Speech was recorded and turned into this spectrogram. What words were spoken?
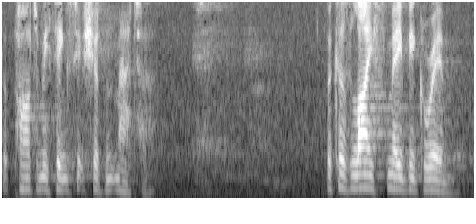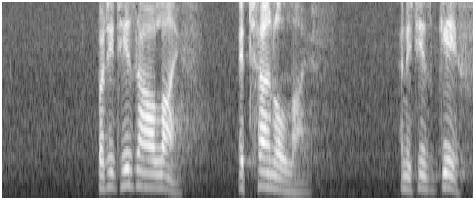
But part of me thinks it shouldn't matter. Because life may be grim, but it is our life, eternal life, and it is gift.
